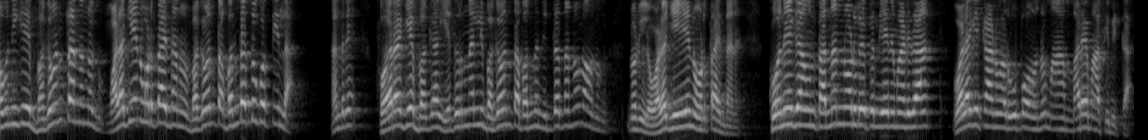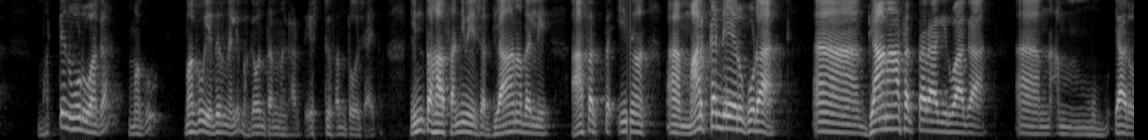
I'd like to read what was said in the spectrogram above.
ಅವನಿಗೆ ಭಗವಂತ ನನ್ನ ಒಳಗೆ ನೋಡ್ತಾ ಇದ್ದಾನೆ, ಭಗವಂತ ಬಂದದ್ದು ಗೊತ್ತಿಲ್ಲ. ಅಂದರೆ ಹೊರಗೆ ಭಗ, ಎದುರಿನಲ್ಲಿ ಭಗವಂತ ಬಂದು ನಿದ್ದದನ್ನು ಅವನು ನೋಡಲಿಲ್ಲ ಒಳಗೇ ನೋಡ್ತಾ ಇದ್ದಾನೆ. ಕೊನೆಗೆ ಅವನು ತನ್ನನ್ನು ನೋಡಬೇಕು ಅಂತ ಏನು ಮಾಡಿದ? ಒಳಗೆ ಕಾಣುವ ರೂಪವನ್ನು ಮಾ ಮರೆ ಮಾಸಿಬಿಟ್ಟ ಮತ್ತೆ ನೋಡುವಾಗ ಮಗು ಮಗು ಎದುರಿನಲ್ಲಿ ಭಗವಂತನನ್ನು ಕಾಣ್ತೆ, ಎಷ್ಟು ಸಂತೋಷ ಆಯಿತು. ಇಂತಹ ಸನ್ನಿವೇಶ ಧ್ಯಾನದಲ್ಲಿ ಆಸಕ್ತ, ಇನ್ನು ಮಾರ್ಕಂಡೇಯರು ಕೂಡ ಧ್ಯಾನಾಸಕ್ತರಾಗಿರುವಾಗ ಯಾರು?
